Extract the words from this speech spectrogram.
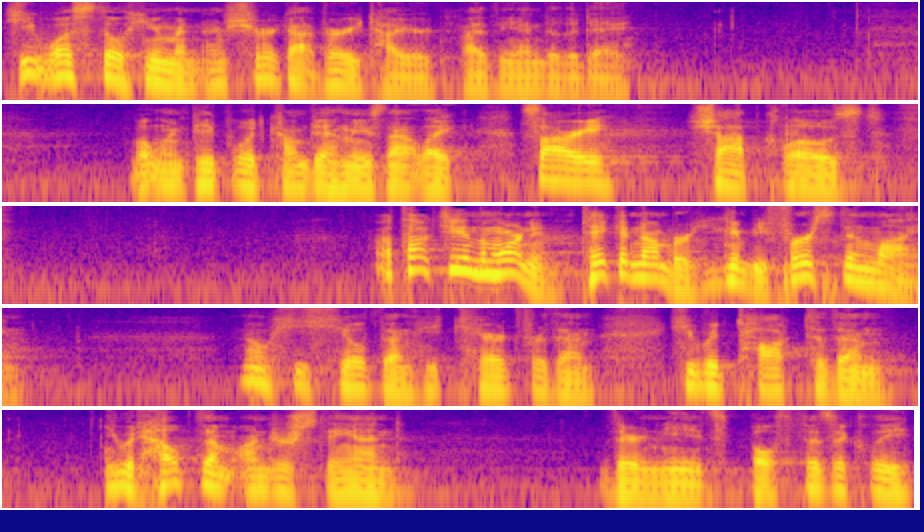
He was still human. I'm sure got very tired by the end of the day. But when people would come to him, he's not like, sorry, shop closed. I'll talk to you in the morning. Take a number. You can be first in line. No, he healed them. He cared for them. He would talk to them. He would help them understand their needs, both physically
